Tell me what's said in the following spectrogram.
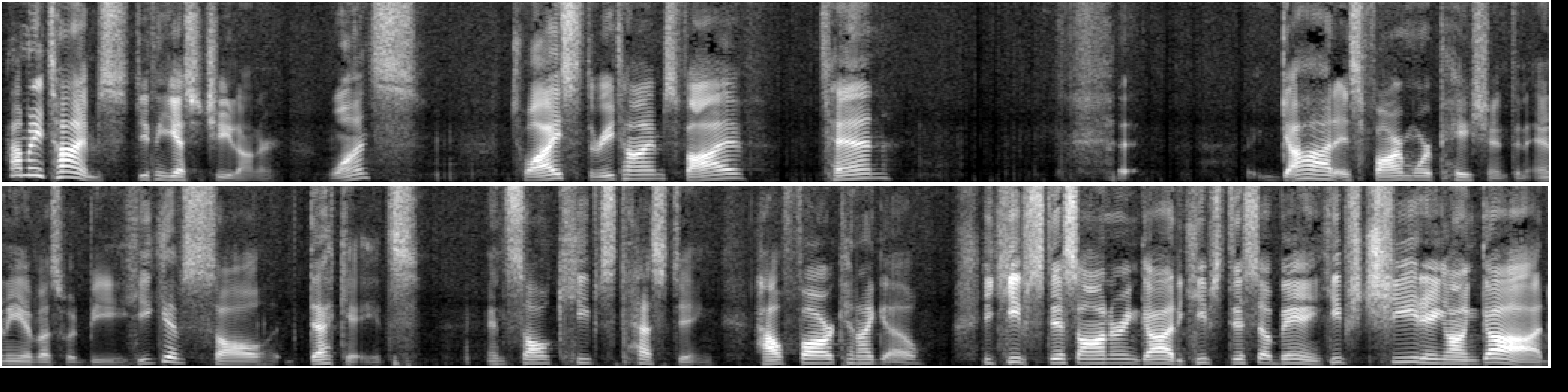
How many times do you think he has to cheat on her? Once? Twice? Three times? Five? Ten? God is far more patient than any of us would be. He gives Saul decades, and Saul keeps testing how far can I go? He keeps dishonoring God, he keeps disobeying, he keeps cheating on God.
